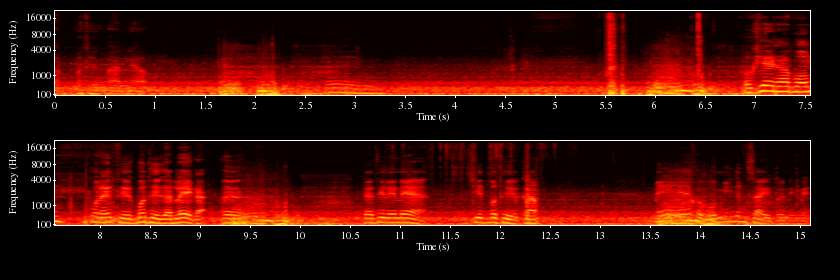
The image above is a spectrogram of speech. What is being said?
ับมาถึงบ้านแล้วโอเคครับผมผู้ใดถือบ่ถือกันเลขอะ่ะเออแต่ที่แน่ๆชิดบ่ถือครับ แม่ข่อยบ่มีเงินใส่ตัวนี้แม่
